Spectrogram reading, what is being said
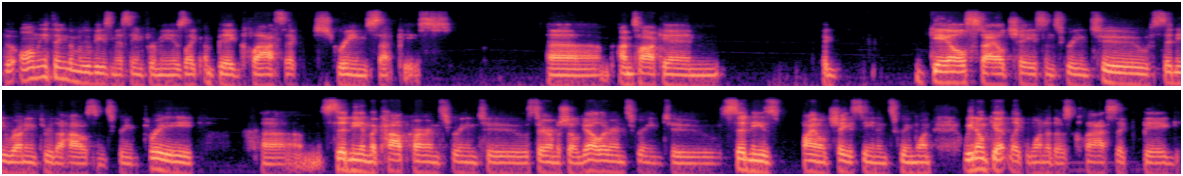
the only thing the movie's missing for me is like a big classic Scream set piece. Um, I'm talking a Gale style chase in Scream 2, Sidney running through the house in Scream 3, um, Sidney in the cop car in Scream 2, Sarah Michelle Gellar in Scream 2, Sidney's final chase scene in Scream 1. We don't get like one of those classic big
